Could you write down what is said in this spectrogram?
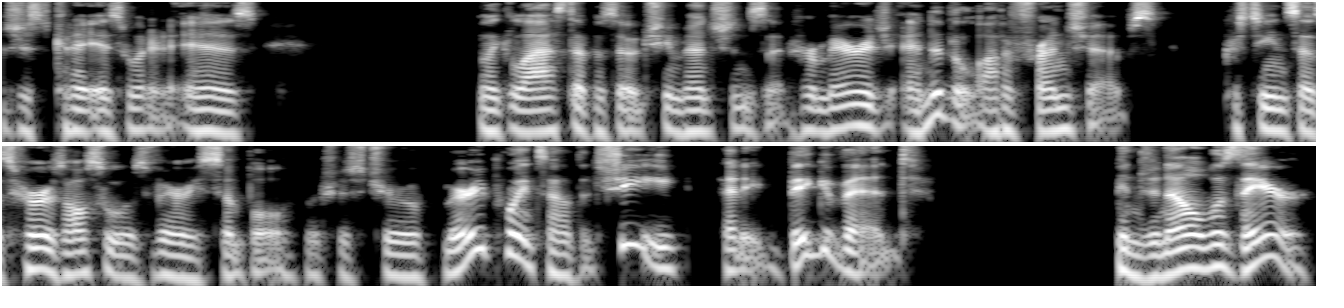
just kind of is what it is. Like last episode, she mentions that her marriage ended a lot of friendships. Christine says hers also was very simple, which is true. Meri points out that she had a big event and Janelle was there.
